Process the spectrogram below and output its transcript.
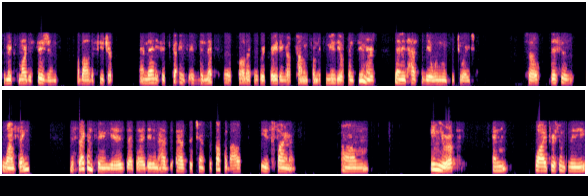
to make smart decisions about the future. And then if it's if, if the next uh, product that we're creating are coming from the community of consumers, then it has to be a win-win situation. So this is one thing. The second thing is that I didn't have, have the chance to talk about is finance. Um, in Europe, and quite recently,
